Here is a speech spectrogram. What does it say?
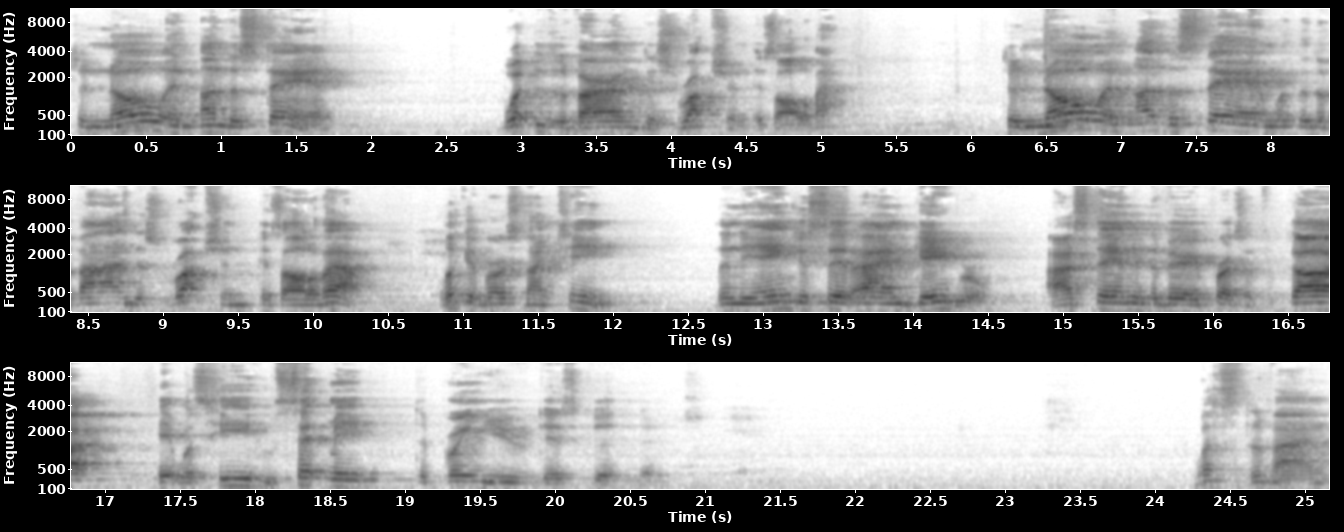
to know and understand what the divine disruption is all about. To know and understand what the divine disruption is all about. Look at verse 19. Then the angel said, I am Gabriel. I stand in the very presence of God. It was he who sent me to bring you this good news. What's the divine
